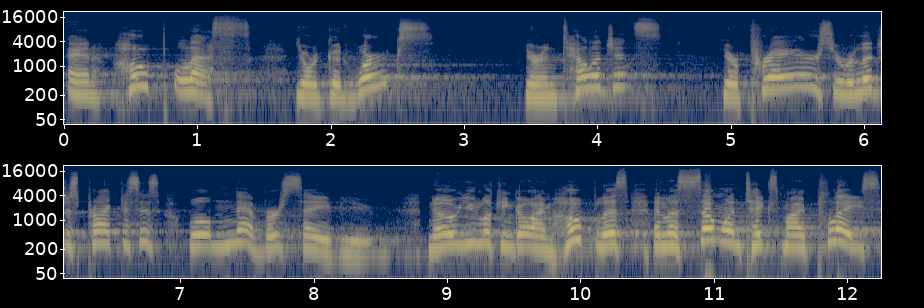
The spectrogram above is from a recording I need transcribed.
and hopeless. Your good works, your intelligence, your prayers, your religious practices will never save you. No, you look and go, I'm hopeless unless someone takes my place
